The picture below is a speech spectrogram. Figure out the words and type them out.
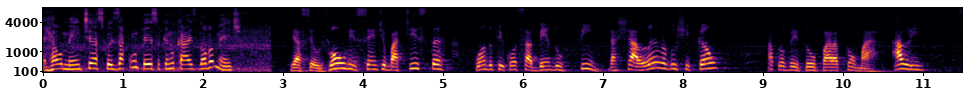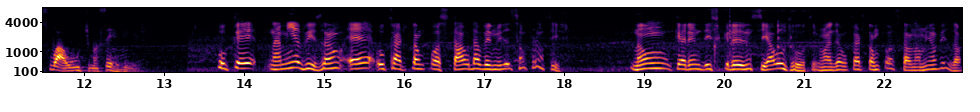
realmente as coisas aconteçam aqui no cais novamente. Já seu João Vicente Batista, quando ficou sabendo o fim da chalana do Chicão, aproveitou para tomar ali sua última cerveja. Porque, na minha visão, é o cartão postal da Avenida São Francisco. Não querendo descredenciar os outros, mas é o cartão postal, na minha visão.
